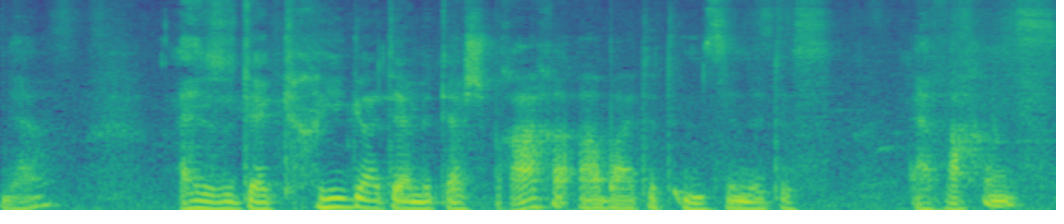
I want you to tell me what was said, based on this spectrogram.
Ja? Also der Krieger, der mit der Sprache arbeitet im Sinne des Erwachens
